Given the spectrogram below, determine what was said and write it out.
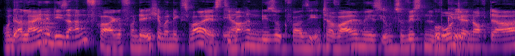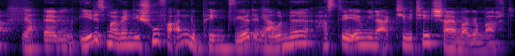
Und alleine diese Anfrage, von der ich aber nichts weiß, die Ah. Ja. machen die so quasi intervallmäßig, um zu wissen, wohnt Okay. er noch da. Ja. Ähm, jedes Mal, wenn die Schufa angepinkt wird, im Ja. Grunde hast du irgendwie eine Aktivität scheinbar gemacht.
